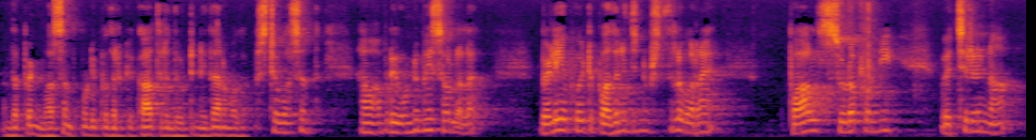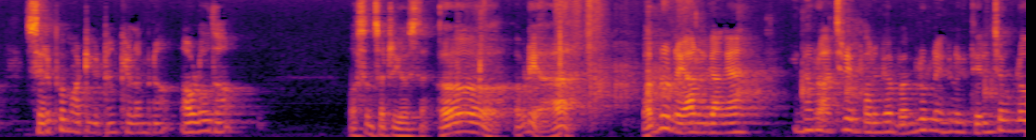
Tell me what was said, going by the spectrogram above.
அந்த பெண் வசந்த் முடிப்பதற்கு காத்திருந்து விட்டு நிதானமாக மிஸ்டர் வசந்த் அவன் அப்படி ஒன்றுமே சொல்லலை. வெளியே போயிட்டு பதினஞ்சு நிமிஷத்தில் வரேன் பால் சுட பண்ணி வச்சிருன்னா செருப்பை மாட்டிக்கிட்டான் கிளம்பினான். அவ்வளோதான் வசந்த் சற்று யோசித்தேன் ஓ அப்படியா? பெங்களூரில் யார் இருக்காங்க? இன்னொரு ஆச்சரியம் பாருங்கள் பெங்களூரில் எங்களுக்கு தெரிஞ்சவங்களோ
